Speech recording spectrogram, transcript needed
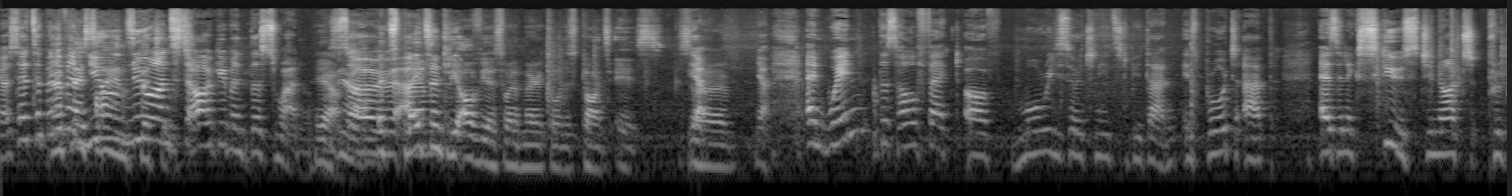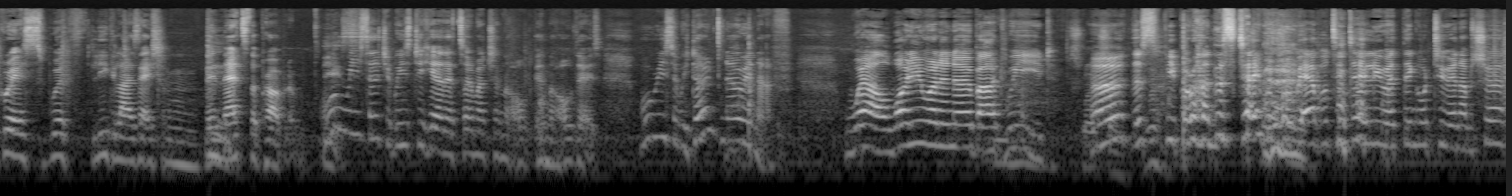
so it's a bit Go of a new, nuanced bitches. argument, this one. Yeah. Yeah. So, It's um, blatantly obvious what a miracle this plant is. So Yeah. And when this whole fact of more research needs to be done is brought up as an excuse to not progress with legalization, Mm. then Mm. that's the problem. More Yes. research. We used to hear that so much in the old in the old days. More research. We don't know enough. Well, what do you want to know about weed? Smoke Huh? some. This people around this table will be able to tell you a thing or two, and I'm sure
